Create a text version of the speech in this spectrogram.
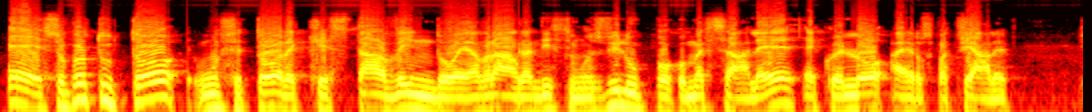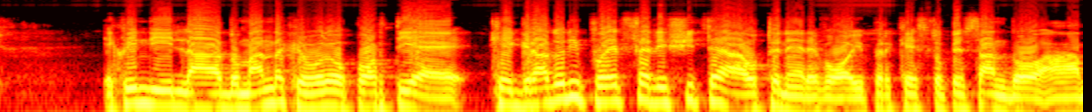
e soprattutto un settore che sta avendo e avrà un grandissimo sviluppo commerciale è quello aerospaziale. E quindi la domanda che volevo porti è che grado di purezza riuscite a ottenere voi? Perché sto pensando a,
